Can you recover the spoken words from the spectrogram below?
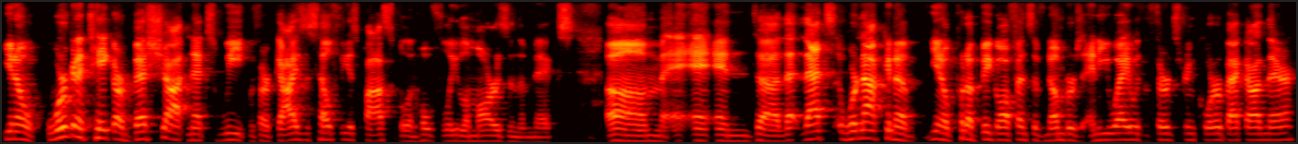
you know we're going to take our best shot next week with our guys as healthy as possible, and hopefully Lamar's in the mix. Um, and, and uh, that that's we're not going to you know put up big offensive numbers anyway with the third string quarterback on there.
